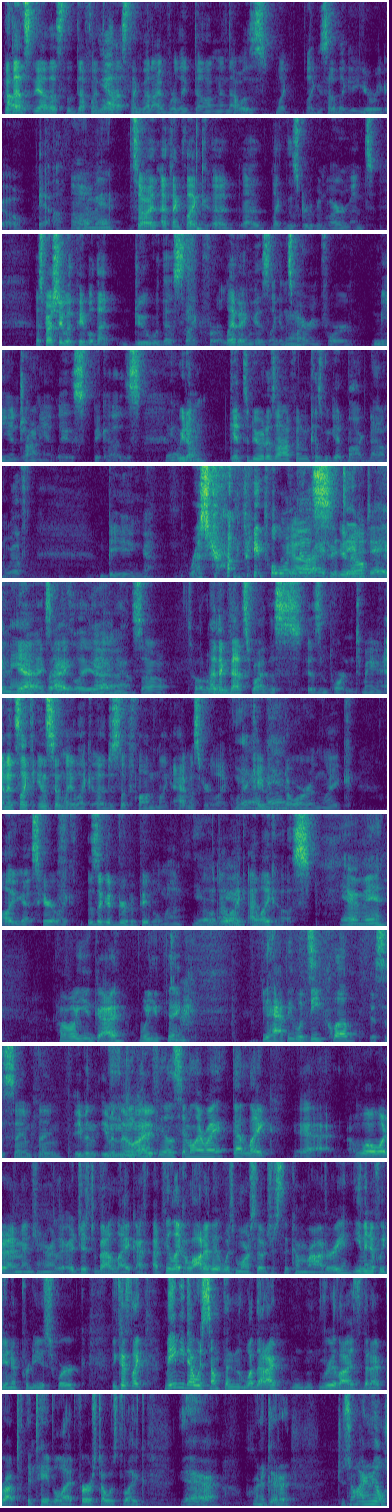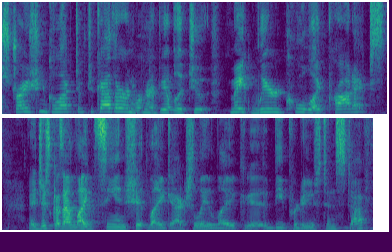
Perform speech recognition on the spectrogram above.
But that's yeah, that's the, definitely the Yeah. last thing that I've really done, and that was like like you said, like a year ago. Yeah. Yeah, man. So I, I think like uh, uh, like this group environment, especially with people that do this like for a living, is like inspiring for me and Johnny at least because Yeah, we don't man. Get to do it as often because we get bogged down with being restaurant people. I Yeah. guess Right, the day-to-day, man. Yeah, Right. exactly. Yeah, Yeah. no. So. Totally. I think that's why this is important to me, and it's like instantly like uh, just a fun like atmosphere. Like when I Yeah, came in the door and like all you guys here, like this is a good group of people, man. Yeah, I, I like I like us. Yeah, man. How about you, guy? What do you think? You happy with Beat Club? It's the same thing. Even even Do though you I feel a similar way? That like, yeah. Well, what did I mention earlier? It's just about like I, I feel like a lot of it was more so just the camaraderie, even if we didn't produce work. Because like maybe that was something what that I realized that I brought to the table at first. I was like, yeah, we're gonna get a design and illustration collective together, and we're gonna be able to do, make weird, cool like products. And just because I liked seeing shit like actually like uh, be produced and stuff.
